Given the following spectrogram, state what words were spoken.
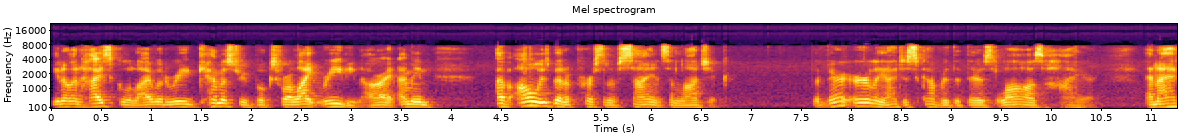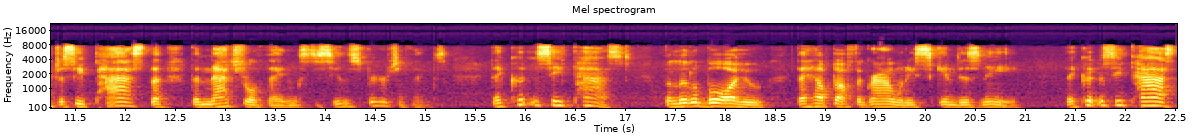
you know, in high school, I would read chemistry books for light reading. All right. I mean, I've always been a person of science and logic. But very early, I discovered that there's laws higher. And I have to see past the, the natural things to see the spiritual things. They couldn't see past the little boy who they helped off the ground when he skinned his knee. They couldn't see past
